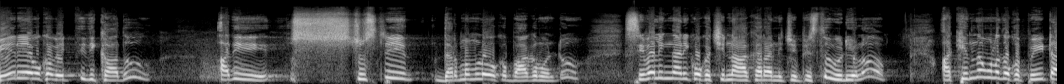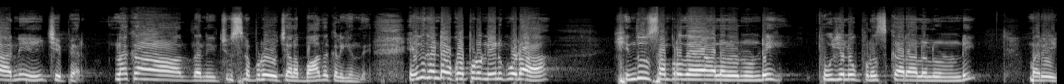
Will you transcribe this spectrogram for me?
వేరే ఒక వ్యక్తిది కాదు అది సృష్టి ధర్మంలో ఒక భాగం అంటూ శివలింగానికి ఒక చిన్న ఆకారాన్ని చూపిస్తూ వీడియోలో ఆ కింద ఉన్నది ఒక పీఠ అని చెప్పారు. నాకు దాన్ని చూసినప్పుడు చాలా బాధ కలిగింది. ఎందుకంటే ఒకప్పుడు నేను కూడా హిందూ సంప్రదాయాలలో నుండి పూజలు పురస్కారాలలో నుండి మరి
